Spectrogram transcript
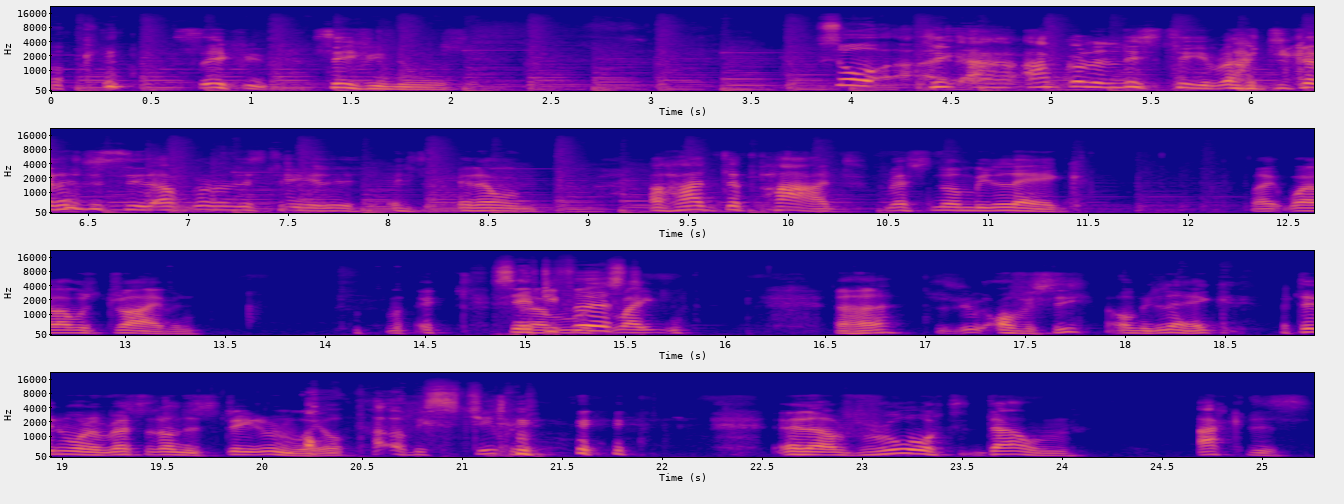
Okay. see if he see if he knows. So, uh, See, I, I've got a list here, right? Can I just say that I've got a list here? You know, I had the pad resting on my leg, like while I was driving. Safety I first. writing- Uh huh. Obviously, on my leg. I didn't want to rest it on the steering wheel. That would be stupid. and I've wrote down actors.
